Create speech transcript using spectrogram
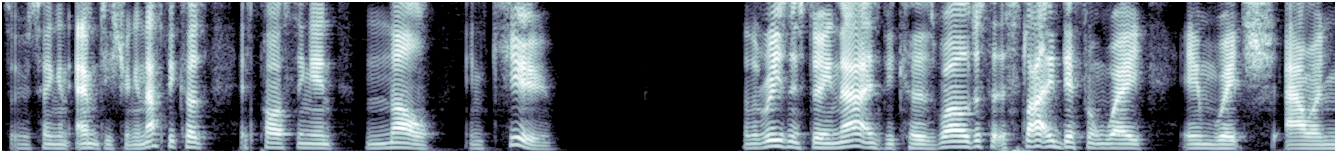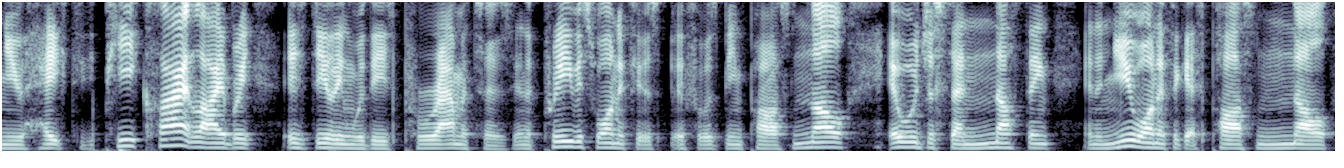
So it's returning an empty string and that's because it's passing in null in queue. Now the reason it's doing that is because, well, just a slightly different way in which our new HTTP client library is dealing with these parameters. In the previous one, if it was if it was being passed null, it would just send nothing. In the new one, if it gets passed null,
